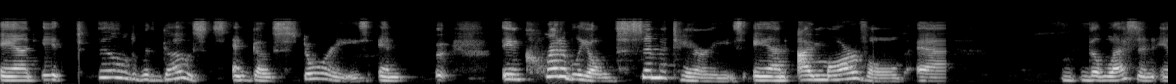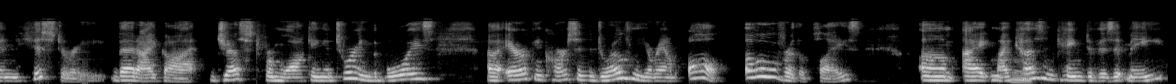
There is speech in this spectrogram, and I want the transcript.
and it's filled with ghosts and ghost stories and uh, incredibly old cemeteries. And I marveled at the lesson in history that I got just from walking and touring. The boys, uh, Eric and Carson, drove me around all over the place um, I my mm. cousin came to visit me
